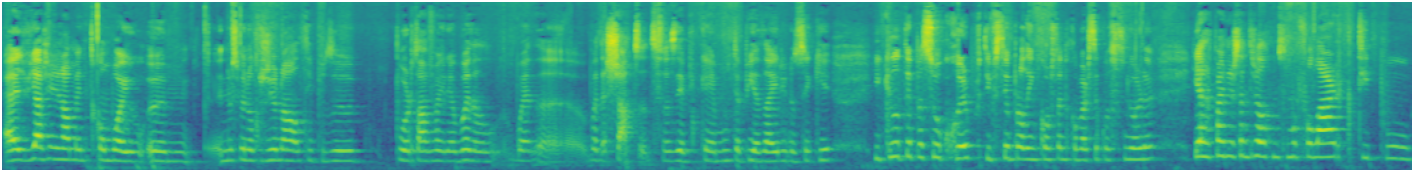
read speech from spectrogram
As viagens geralmente de comboio, um, no semana regional, tipo, de Porto Aveiro é boeda, chata de fazer porque é muita piadeira e não sei o quê. E aquilo até passou a correr porque estive sempre ali em constante conversa com a senhora. E às páginas tantas ela começou-me a falar que tipo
